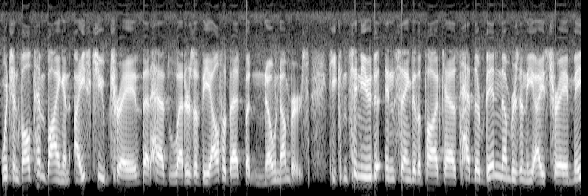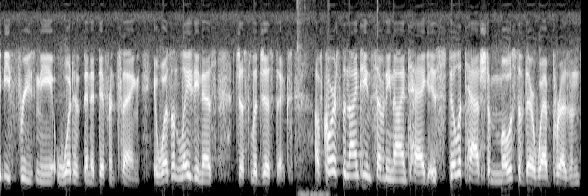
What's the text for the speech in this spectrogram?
which involved him buying an ice cube tray that had letters of the alphabet but no numbers. He continued in saying to the podcast, had there been numbers in the ice tray, maybe Freeze Me would have been a different thing. It wasn't laziness, just logistics. Of course, the 1979 tag is still attached to most of their web presence,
